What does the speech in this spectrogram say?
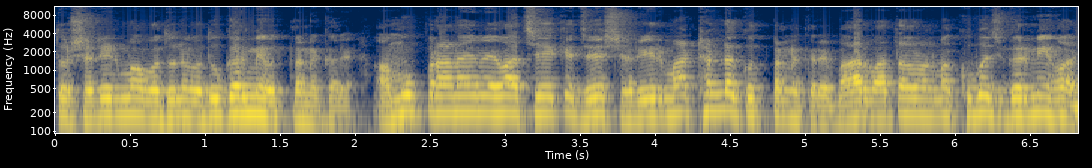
તો શરીરમાં વધુ ને વધુ ગરમી ઉત્પન્ન કરે. અમુક પ્રાણાયામ એવા છે કે જે શરીરમાં ઠંડક ઉત્પન્ન કરે. બહાર વાતાવરણમાં ખૂબ જ ગરમી હોય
